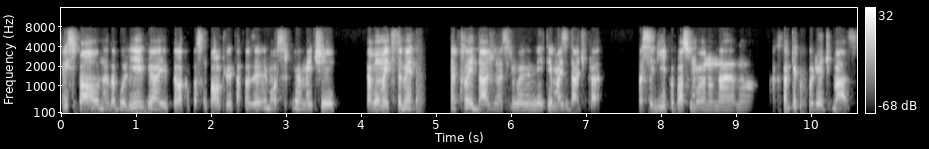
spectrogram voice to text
principal né, da Bolívia e pela Copa São Paulo que ele está fazendo, mostra que realmente é o momento também é pela idade, né? Se ele nem tem mais idade para seguir para o próximo ano na, na, categoria de base.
